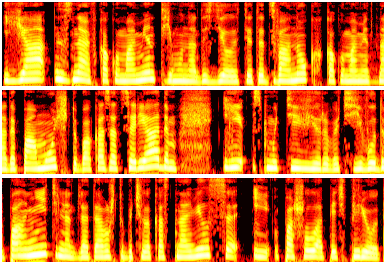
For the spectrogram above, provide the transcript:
я знаю, в какой момент ему надо сделать этот звонок, в какой момент надо помочь, чтобы оказаться рядом и смотивировать его дополнительно для того, чтобы человек остановился и пошел опять вперед.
